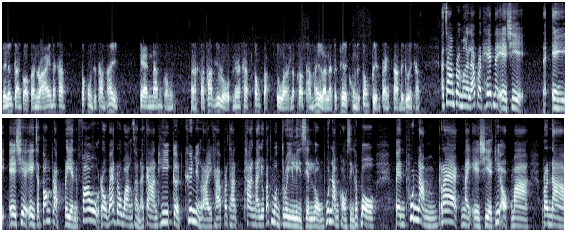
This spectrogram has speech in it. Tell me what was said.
ในเรื่องการก่อการร้ายนะครับ ก็คงจะทำให้แกนนำของ สหภาพยุโรปเนยนะครับ ต้องปรับตัวแล้วก็ทำให้หลาย ๆ ประเทศคงจะต้องเปลี่ยนแปลงตามไปด้วยครับ อาจารย์ประเมินแล้วประเทศในเอเชียเอเอเชียเองจะต้องปรับเปลี่ยนเฝ้าระแวดระวังสถานการณ์ที่เกิดขึ้นอย่างไรคะประธานทางนายกรัฐมนตรีหลีเซียนหลงผู้นำของสิงคโปร์เป็นผู้นำแรกในเอเชียที่ออกมาประนาม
